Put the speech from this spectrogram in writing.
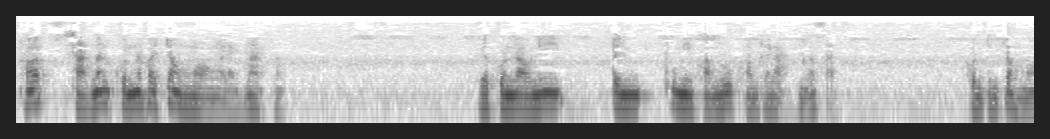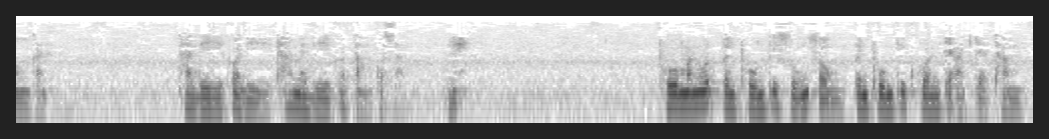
เพราะสัตว์นั้นคนไม่ค่อยจ้องมองอะไรมากนะแต่คนเรานี้เป็นผู้มีความรู้ความฉลาดเหนือสัตว์ คนจึงจ้องมองกัน ถ้าดีก็ดี ถ้าไม่ดีก็ต่ำกว่าสัตว์นี่ภูมิมนุษย์เป็นภูมิที่สูงส่ง เป็นภูมิที่ควรแก่อัดแก่ทำ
